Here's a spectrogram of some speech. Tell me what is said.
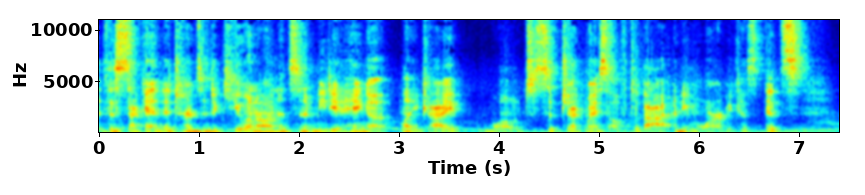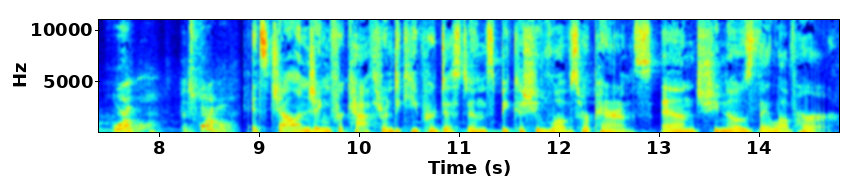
the second it turns into QAnon, it's an immediate hang up. Like, I won't subject myself to that anymore because it's horrible. It's horrible. It's challenging for Katherine to keep her distance because she loves her parents and she knows they love her.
